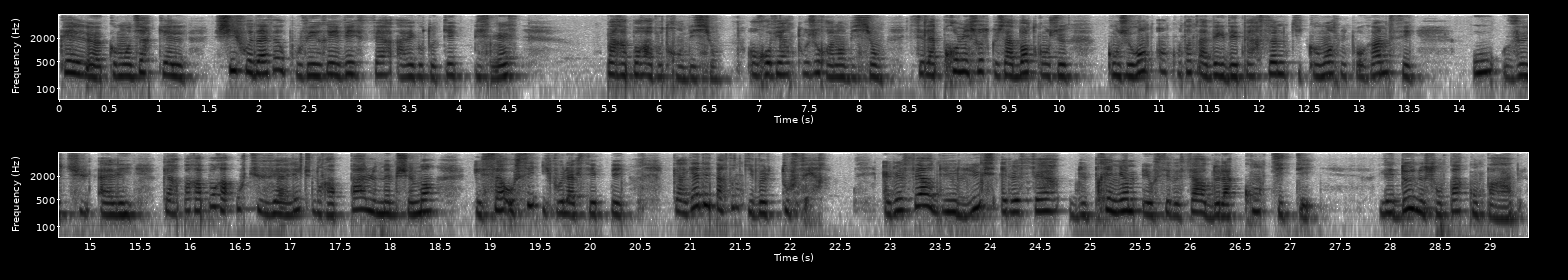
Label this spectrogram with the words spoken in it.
quel, euh, comment dire, quel chiffre d'affaires vous pouvez rêver faire avec votre cake business par rapport à votre ambition? On revient toujours à l'ambition. C'est la première chose que j'aborde quand je, quand je rentre en contact avec des personnes qui commencent mes programmes, c'est où veux-tu aller? Car par rapport à où tu veux aller, tu n'auras pas le même chemin. Et ça aussi, il faut l'accepter. Car il y a des personnes qui veulent tout faire. Elles veulent faire du luxe, elles veulent faire du premium et aussi elles veulent faire de la quantité les deux ne sont pas comparables.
